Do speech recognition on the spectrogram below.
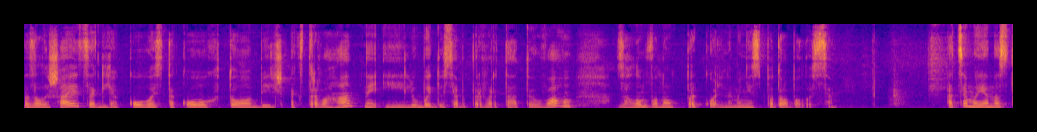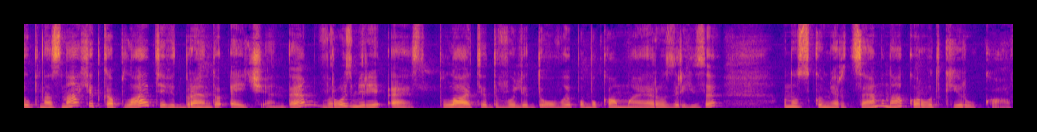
залишається для когось такого, хто більш екстравагантний і любить до себе привертати увагу. Загалом воно прикольне, мені сподобалося. А це моя наступна знахідка плаття від бренду H&M в розмірі S. Плаття доволі довге, по бокам має розрізи. Воно з комірцем на короткий рукав.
